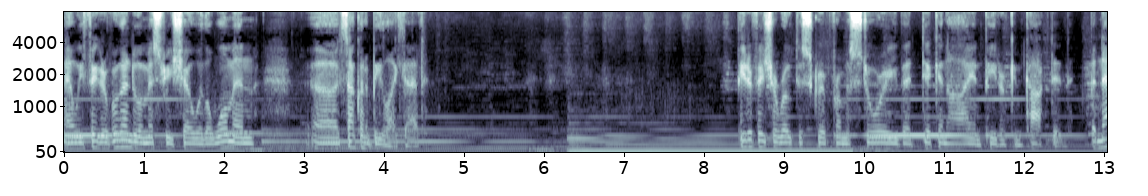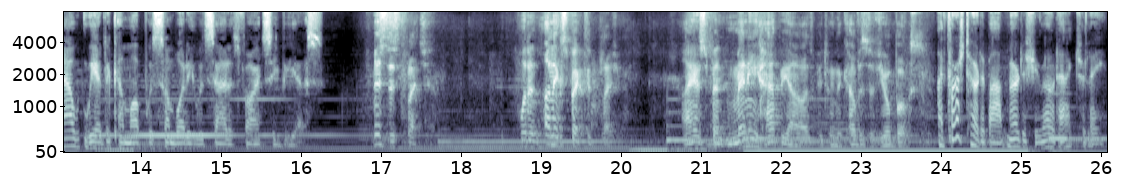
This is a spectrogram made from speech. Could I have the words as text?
And we figured if we're going to do a mystery show with a woman, uh, it's not going to be like that. Peter Fischer wrote the script from a story that Dick and I and Peter concocted. But now we had to come up with somebody who would satisfy CBS. Mrs. Fletcher, what an unexpected pleasure. I have spent many happy hours between the covers of your books. I first heard about Murder She Wrote, actually.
